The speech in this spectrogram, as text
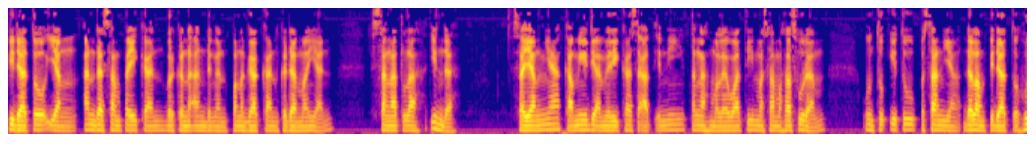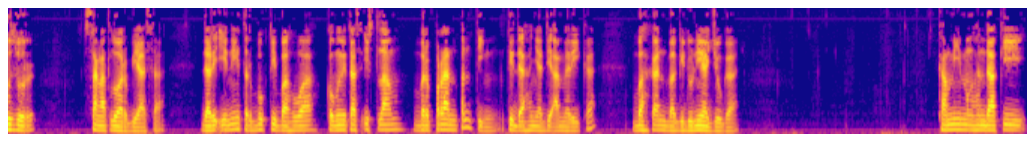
pidato yang Anda sampaikan berkenaan dengan penegakan kedamaian sangatlah indah Sayangnya kami di Amerika saat ini tengah melewati masa-masa suram. Untuk itu pesannya dalam pidato huzur sangat luar biasa. Dari ini terbukti bahwa komunitas Islam berperan penting tidak hanya di Amerika, bahkan bagi dunia juga. Kami menghendaki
